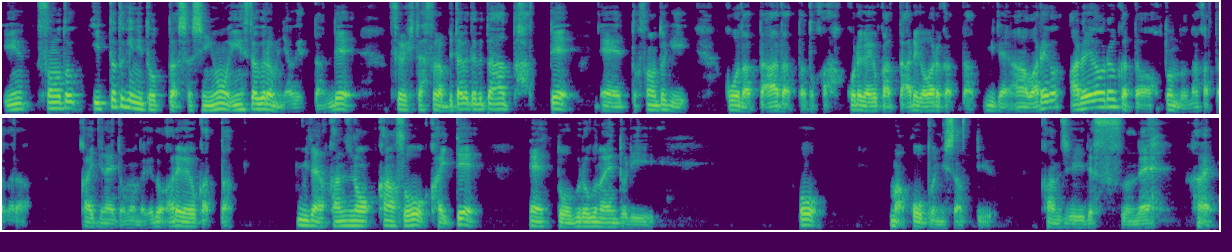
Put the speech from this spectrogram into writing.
インそのと、行った時に撮った写真をインスタグラムに上げたんで、それをひたすらベタベタベタっと貼って、えーっと、その時、こうだった、ああだったとか、これが良かった、あれが悪かった、みたいな、ああれが、あれが悪かったはほとんどなかったから、書いてないと思うんだけど、あれが良かった、みたいな感じの感想を書いて、えっと、ブログのエントリーを、まあ、オープンにしたっていう感じですね。はい。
